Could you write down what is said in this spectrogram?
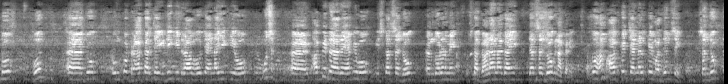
तो वो जो उनको डरा कर, चाहे ईडी की डराव हो, चाहे एनआईए की हो, उस आप भी डरा रहे हैं कि वो इसका सहयोग आंदोलन में उसका गाना ना गाएँ या सहयोग ना करें। तो हम आपके चैनल के माध्यम से संयुक्त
